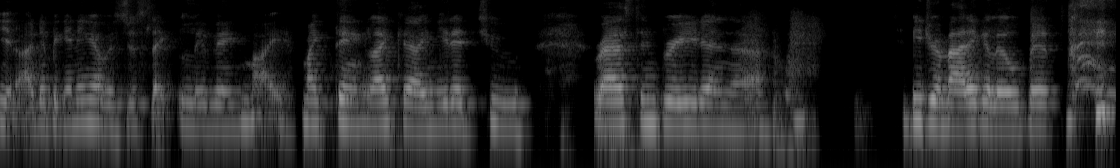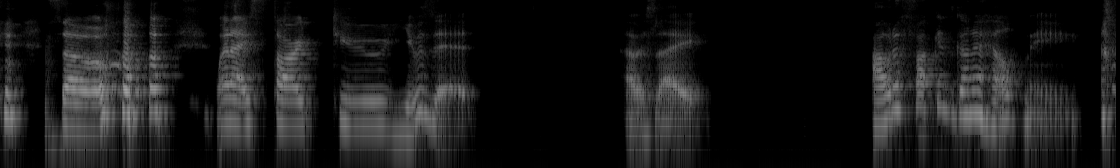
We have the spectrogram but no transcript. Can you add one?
you know at the beginning i was just like living my my thing like i needed to rest and breathe and uh, be dramatic a little bit so when i start to use it i was like how the fuck is gonna help me?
